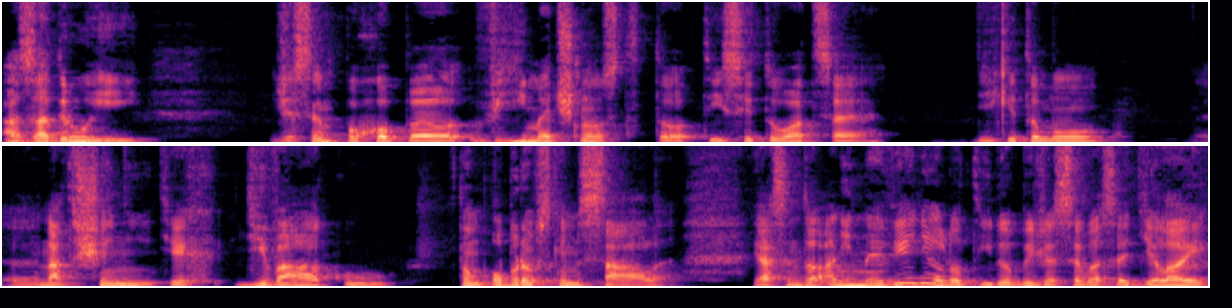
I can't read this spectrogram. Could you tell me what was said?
A za druhý, že jsem pochopil výjimečnost té situace díky tomu eh, nadšení těch diváků v tom obrovském sále. Já jsem to ani nevěděl do té doby, že se vlastně dělají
